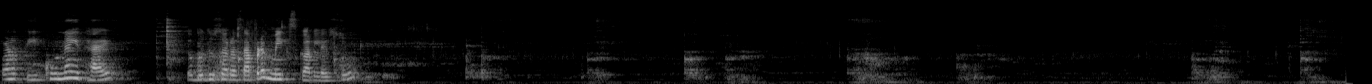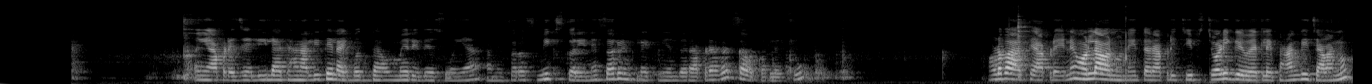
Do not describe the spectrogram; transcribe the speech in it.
પણ તીખું નહીં થાય. તો બધું સરસ આપણે મિક્સ કરી લઈશું અહીંયા આપણે જે લીલા ધાણા લીધેલા એ બધા ઉમેરી દઈશું અહીંયા. અને સરસ મિક્સ કરીને સર્વિંગ પ્લેટની અંદર આપણે હવે સર્વ કરી લઈશું હળવા હાથે આપણે એને હલાવવાનું, નહીંતર આપણી ચિપ્સ ચડી ગઈ હોય એટલે ભાંગી જવાનું.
